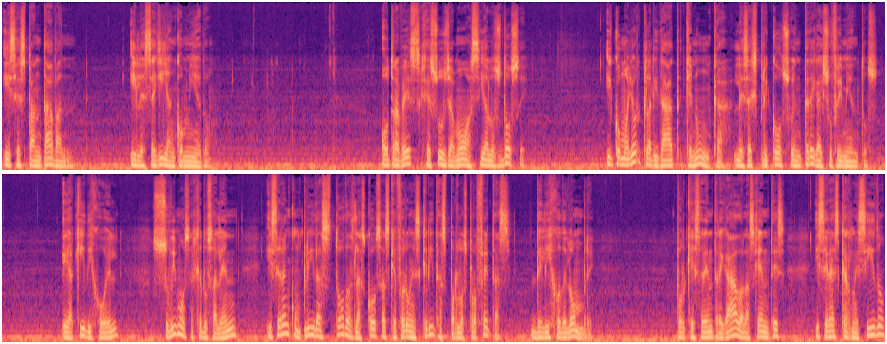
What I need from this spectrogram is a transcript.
y se espantaban y le seguían con miedo. Otra vez Jesús llamó así a los doce y con mayor claridad que nunca les explicó su entrega y sufrimientos. He aquí, dijo él, subimos a Jerusalén y serán cumplidas todas las cosas que fueron escritas por los profetas del Hijo del Hombre, porque será entregado a las gentes y será escarnecido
